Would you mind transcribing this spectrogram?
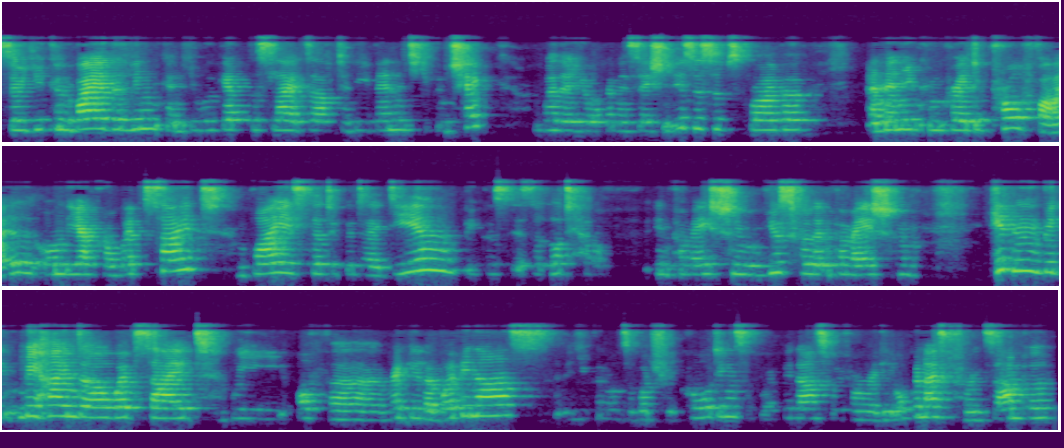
So you can buy the link and you will get the slides after the event. You can check whether your organization is a subscriber and then you can create a profile on the UKRO website. Why is that a good idea? Because there's a lot of information, useful information Hidden be behind our website, we offer regular webinars. You can also watch recordings of webinars we've already organized, for example,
